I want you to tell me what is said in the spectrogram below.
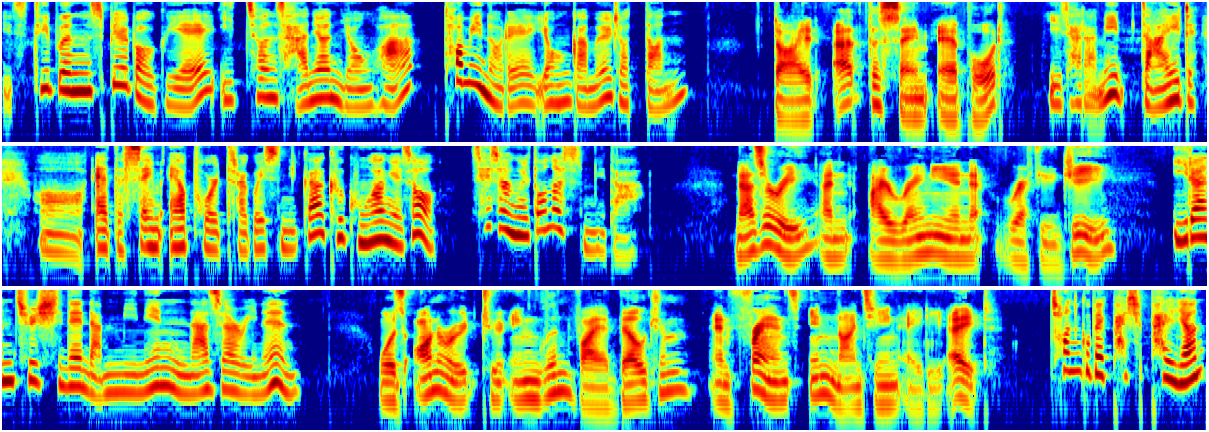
이 스티븐 스필버그의 2004년 영화 터미널에 영감을 줬던 Died at the same airport 이 사람이 died 어, at the same airport라고 했으니까 그 공항에서 세상을 떠났습니다. Nazari, an Iranian refugee, 이란 출신의 난민인 나자리는 was en route to England via Belgium and France in 1988. 1988년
